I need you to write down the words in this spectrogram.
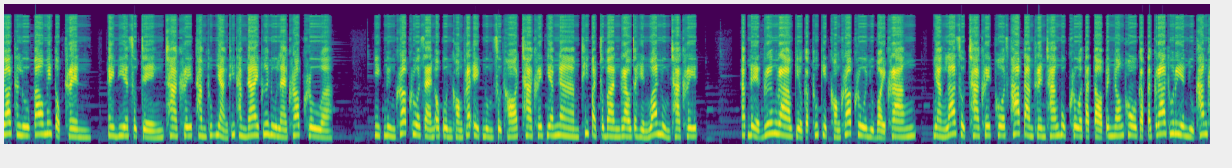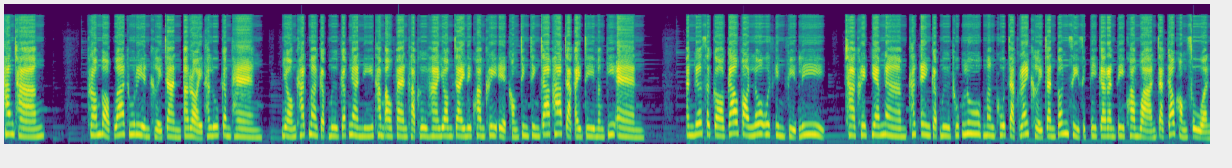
ยอดทะลุเป้าไม่ตกเทรนด์ไอเดียสุดเจ๋ง ชาคริตทำทุกอย่างที่ทำได้เพื่อดูแลครอบครัว อีกหนึ่งครอบครัวแสนอบอุ่นของพระเอกหนุ่มสุดฮอตชาคริตแย้มนาม ที่ปัจจุบันเราจะเห็นว่าหนุ่มชาคริตอัปเดตเรื่องราวเกี่ยวกับธุรกิจของครอบครัวอยู่บ่อยครั้ง อย่างล่าสุดชาคริตโพสต์ภาพตามเทรนด์ช้างบุกครัวตัดต่อเป็นน้องโพธิ์กับตะกร้าทุเรียนอยู่ข้างๆช้าง พร้อมบอกว่าทุเรียนเขยจันทร์อร่อยทะลุกำแพง ยองคัดมากับมือกับงานนี้ทำเอาแฟนคลับฮือฮายอมใจในความครีเอทของจริง ๆ จ้าภาพจากไอจีมังกี้แอนอันเดอร์สกอร์9ฟอนโลอุสอินฟีดลี่ชาคริสแย้มนาม คัดเองกับมือทุกลูก มังคุดจากไร่เขยจันต้น 40 ปีการันตีความหวานจากเจ้าของสวน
